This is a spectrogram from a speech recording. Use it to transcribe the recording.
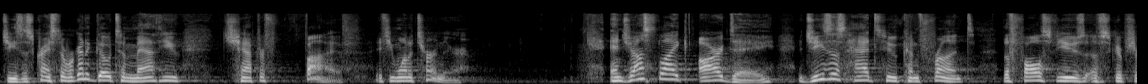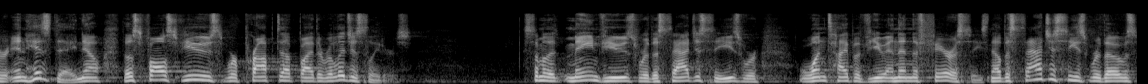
Jesus Christ. So we're going to go to Matthew chapter 5, if you want to turn there. And just like our day, Jesus had to confront the false views of Scripture in his day. Now, those false views were propped up by the religious leaders. Some of the main views were the Sadducees were one type of view, and then the Pharisees. Now, the Sadducees were those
